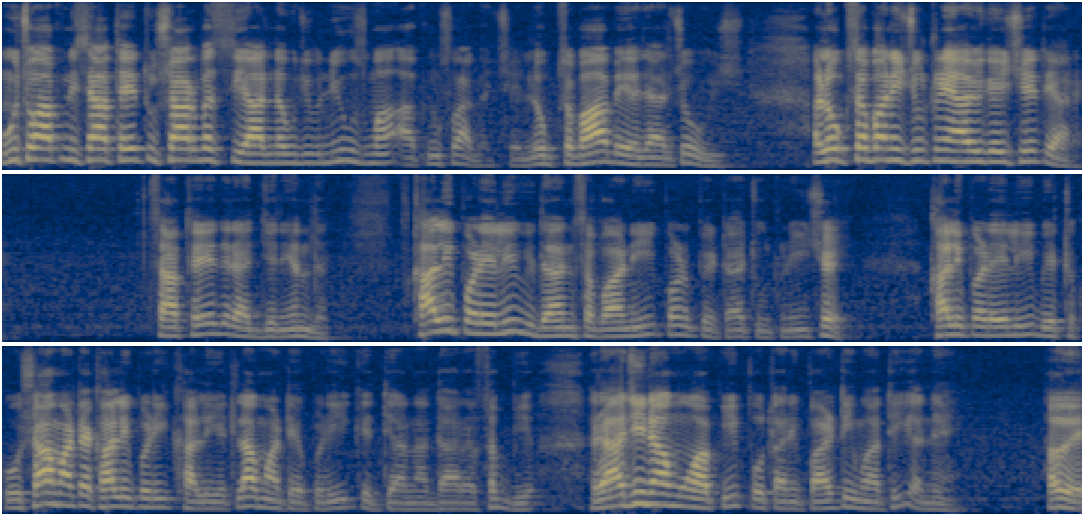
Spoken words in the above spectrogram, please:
હું છું આપની સાથે તુષાર બસિયા. નવજીવ ન્યૂઝમાં આપનું સ્વાગત છે. લોકસભા બે હજાર ચોવીસ. લોકસભાની ચૂંટણી આવી ગઈ છે ત્યારે. સાથે જ રાજ્યની અંદર ખાલી પડેલી વિધાનસભાની પણ પેટા ચૂંટણી છે. ખાલી પડેલી બેઠકો શા માટે ખાલી પડી? ખાલી એટલા માટે પડી કે ત્યાંના ધારાસભ્ય રાજીનામું આપી પોતાની પાર્ટીમાંથી અને હવે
